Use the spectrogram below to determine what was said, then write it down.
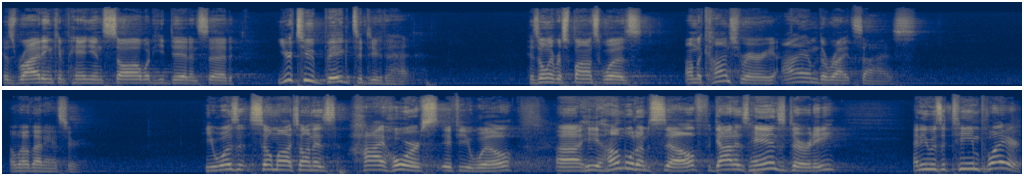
His riding companion saw what he did and said, You're too big to do that. His only response was, On the contrary, I am the right size. I love that answer. He wasn't so much on his high horse, if you will. Uh, he humbled himself, got his hands dirty, and he was a team player.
